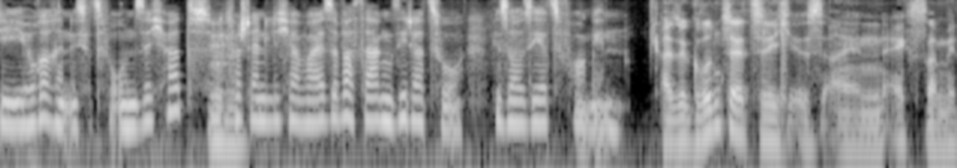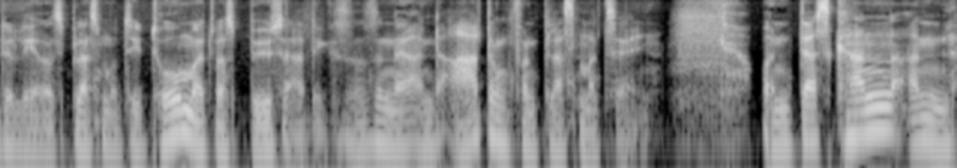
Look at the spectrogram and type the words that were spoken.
Die Hörerin ist jetzt verunsichert, mhm. verständlicherweise. Was sagen Sie dazu? Wie soll sie jetzt vorgehen? Also grundsätzlich ist ein extrameduläres Plasmozytom etwas Bösartiges, also eine Entartung von Plasmazellen. Und das kann an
